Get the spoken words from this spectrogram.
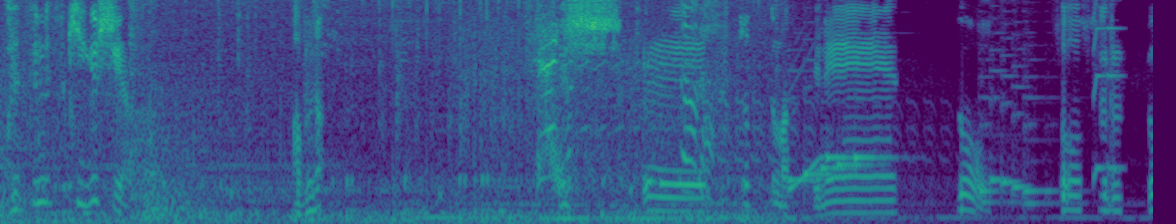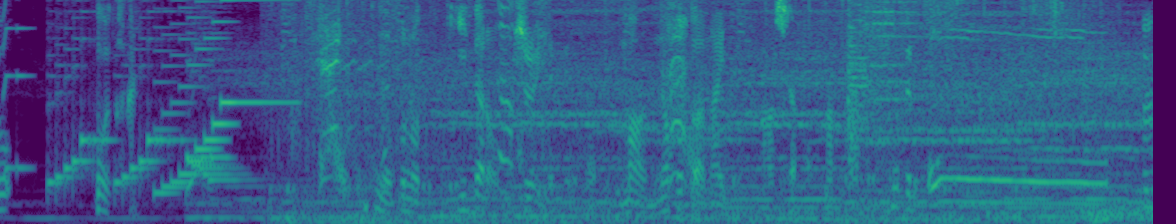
絶滅危惧種やん。危な。よし、えー、ちょっと待ってねと、そうすると、こうだね。もうこの聞いたら面白いんだけど、まあ、んなことはないという話だからな。だけど、オープン。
